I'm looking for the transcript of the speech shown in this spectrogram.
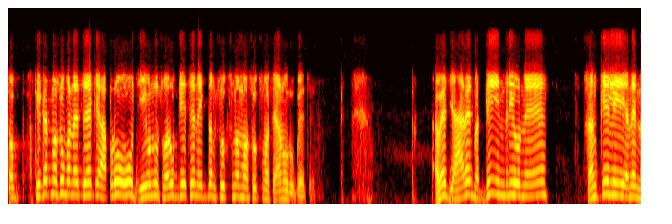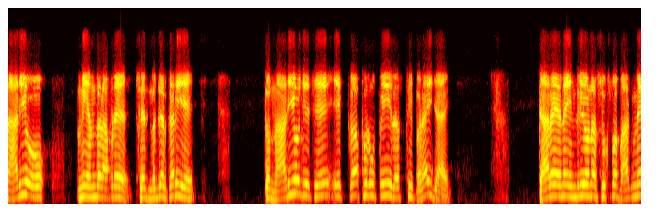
તો હકીકતમાં શું બને છે કે આપણું જીવનું સ્વરૂપ જે છે ને એકદમ સૂક્ષ્મમાં સૂક્ષ્મ છે, અણુરૂપે છે. હવે જ્યારે બધી ઇન્દ્રિયોને સંકેલી અને નાડીઓ ની અંદર આપણે છેદ નજર કરીએ તો નાળીઓ જે છે એ કફ રૂપી રસથી ભરાઈ જાય. ત્યારે એને ઇન્દ્રિયોના સૂક્ષ્મ ભાગને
